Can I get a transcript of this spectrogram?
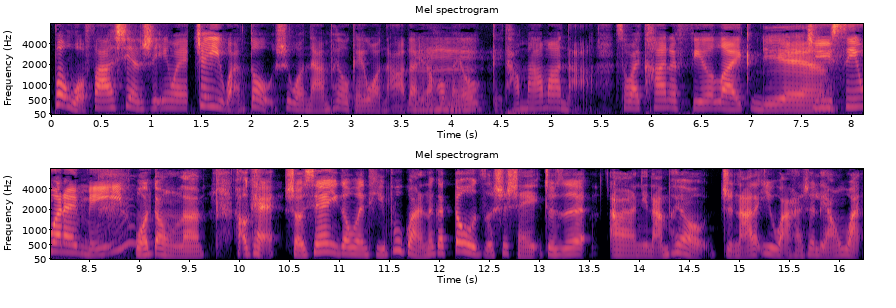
不，我发现是因为这一碗豆是我男朋友给我拿的，然后没有给他妈妈拿。So I kind of feel like, yeah. Do you see what I mean? 我懂了。OK，首先一个问题，不管那个豆子是谁，就是啊，你男朋友只拿了一碗还是两碗。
